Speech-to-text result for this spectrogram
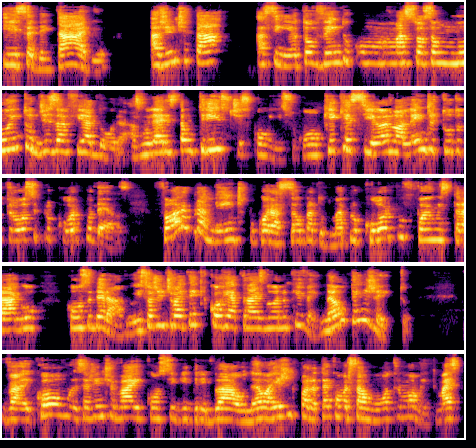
e sedentário, a gente está, assim, eu estou vendo uma situação muito desafiadora. As mulheres estão tristes com isso, com o que, que esse ano, além de tudo, trouxe para o corpo delas. Fora para a mente, para o coração, para tudo, mas para o corpo foi um estrago considerável. Isso a gente vai ter que correr atrás no ano que vem. Não tem jeito. Vai como se a gente vai conseguir driblar ou não, aí a gente pode até conversar um outro momento, mas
